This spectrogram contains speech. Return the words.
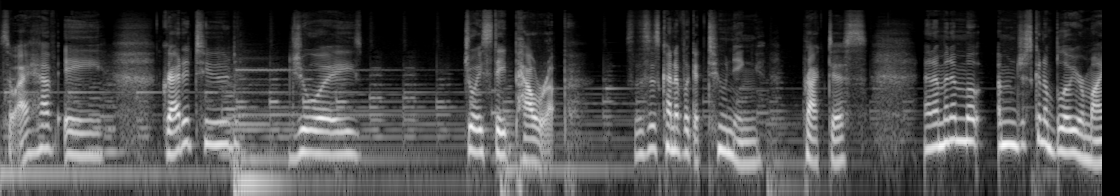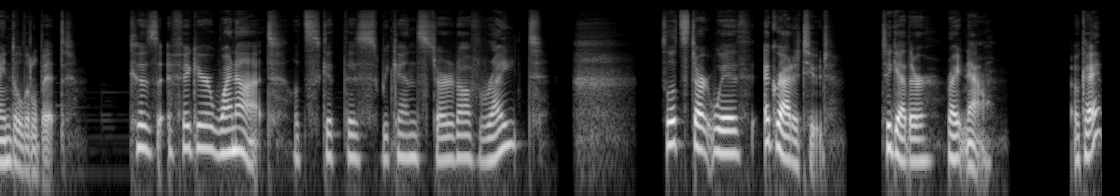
so I have a gratitude, joy, joy state power up. So this is kind of like a tuning practice, and I'm gonna mo- I'm just gonna blow your mind a little bit, cause I figure why not? Let's get this weekend started off right. So let's start with a gratitude together right now. Okay?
